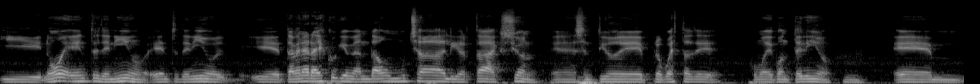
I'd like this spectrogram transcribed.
y no, es entretenido, es entretenido. También agradezco que me han dado mucha libertad de acción en el sentido de propuestas de como de contenido. Mm. Em,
